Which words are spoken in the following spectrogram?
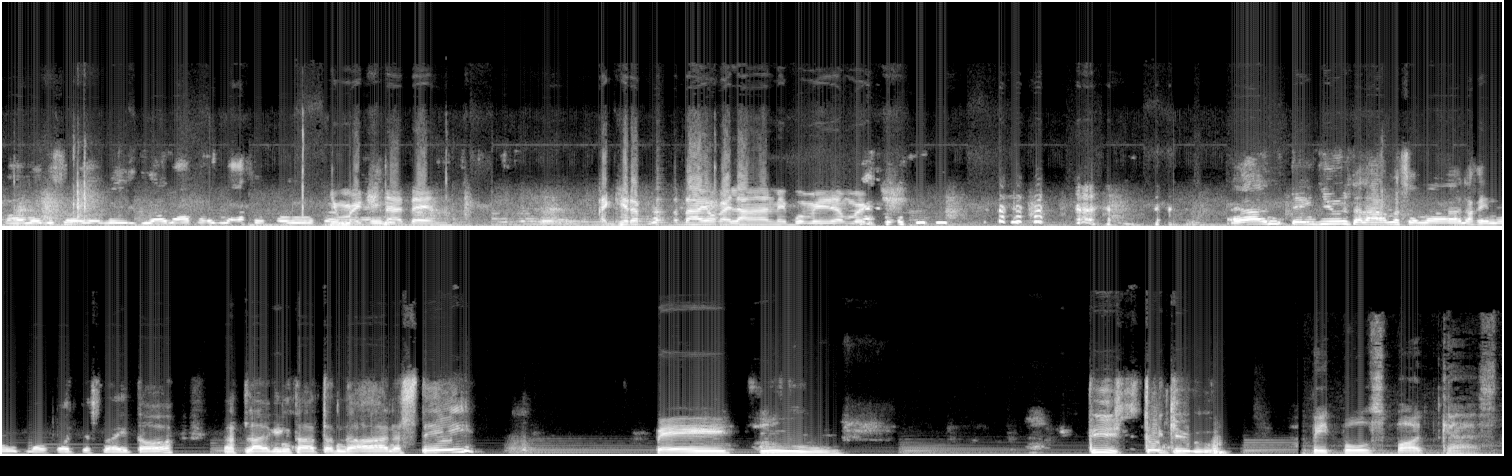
baka mo gusto mo yung hindi ako nakapag pang uniform. Yung merch natin. Naghirap na tayo, kailangan may bumili ng merch. Ayan, thank you. Salamat sa mga nakinig ng podcast na ito. At laging tatandaan na stay faithful. Peace. Thank you. Faithfuls Podcast.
